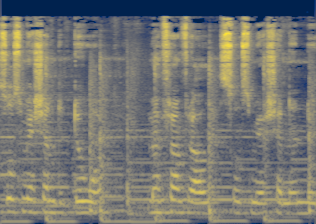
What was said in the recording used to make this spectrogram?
Så som jag kände då, men framförallt så som jag känner nu.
